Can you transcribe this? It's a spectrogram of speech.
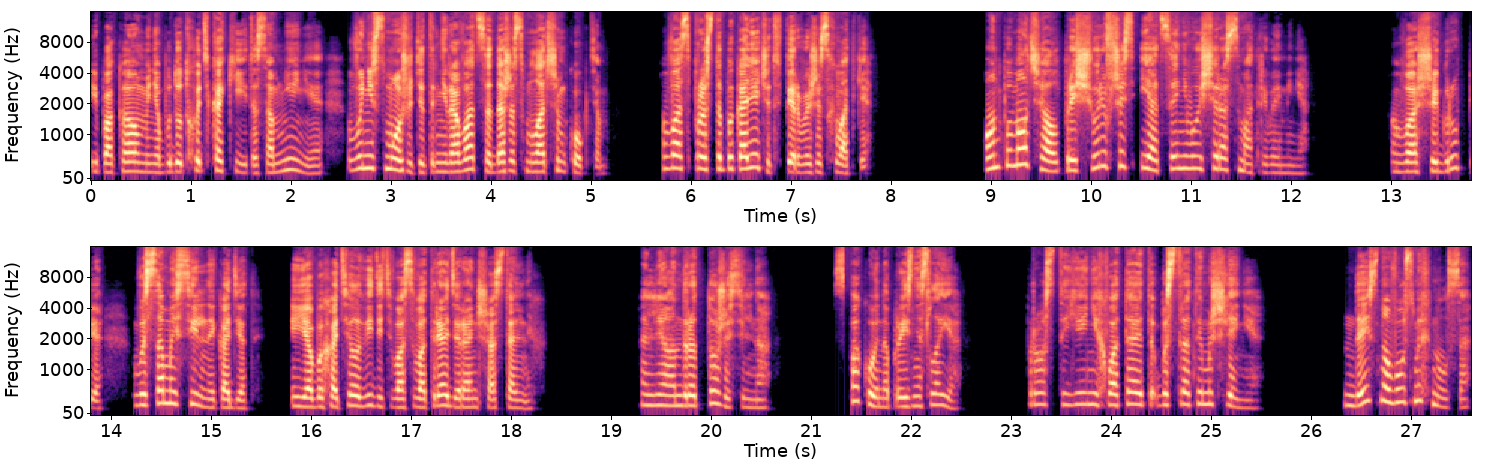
И пока у меня будут хоть какие-то сомнения, вы не сможете тренироваться даже с младшим когтем. Вас просто покалечат в первой же схватке». Он помолчал, прищурившись и оценивающе рассматривая меня. В вашей группе вы самый сильный кадет, и я бы хотел видеть вас в отряде раньше остальных». «Леандра тоже сильна», — спокойно произнесла я. «Просто ей не хватает быстроты мышления». Дэй снова усмехнулся.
